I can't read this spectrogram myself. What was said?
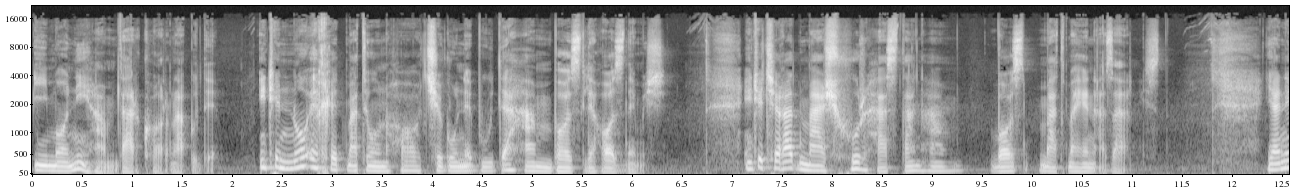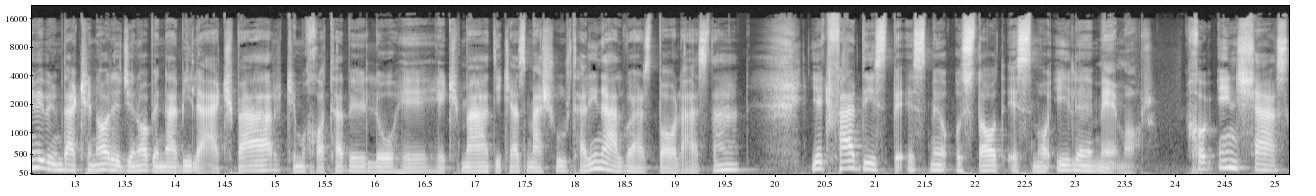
ایمانی هم در کار نبوده. اینکه نوع خدمت اونها چگونه بوده هم باز لحاظ نمیشه. اینکه چقدر مشهور هستن هم باز مطمع نظر نیست. یعنی می‌بینیم در کنار جناب نبیل اکبر که مخاطب لوح حکمت یکی از مشهورترین الورز بالا هستند یک فردی است به اسم استاد اسماعیل معمار. خب این شخص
